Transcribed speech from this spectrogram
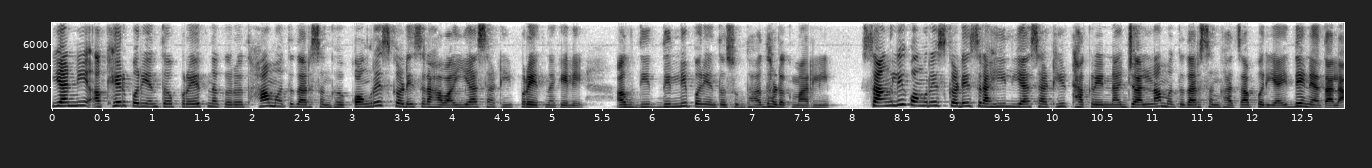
यांनी अखेरपर्यंत प्रयत्न करत हा मतदारसंघ काँग्रेसकडेच राहावा यासाठी प्रयत्न केले. अगदी दिल्लीपर्यंत सुद्धा धडक मारली. सांगली काँग्रेसकडेच राहील यासाठी ठाकरेंना जालना मतदारसंघाचा पर्याय देण्यात आला.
